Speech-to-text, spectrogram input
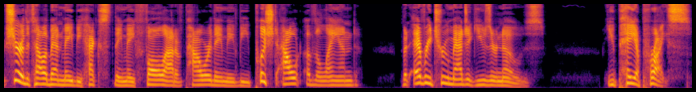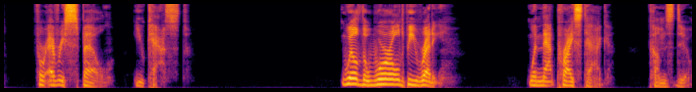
Sure, the Taliban may be hexed, they may fall out of power, they may be pushed out of the land, but every true magic user knows you pay a price for every spell you cast. Will the world be ready when that price tag comes due.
